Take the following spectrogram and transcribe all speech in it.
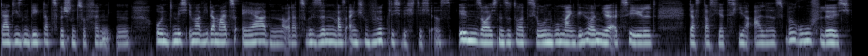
da diesen Weg dazwischen zu finden und mich immer wieder mal zu erden oder zu besinnen, was eigentlich wirklich wichtig ist in solchen Situationen, wo mein Gehirn mir erzählt, dass das jetzt hier alles beruflich beruflich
